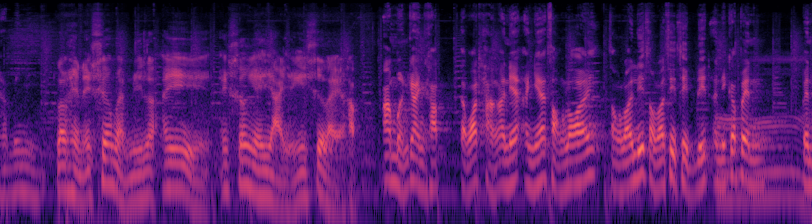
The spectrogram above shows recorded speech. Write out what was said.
ครับไม่มีเราเห็นไอ้เครื่องแบบนี้แล้วไอ้ไอ้เครื่องใหญ่ๆอย่างนี้คืออะไรอะครับ อ่าเหมือนกันครับ แต่ว่าถังอันเนี้ยอันเนี้ย200 200ลิตร240ลิตร อันนี้ก็เป็นอ๋อเป็น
